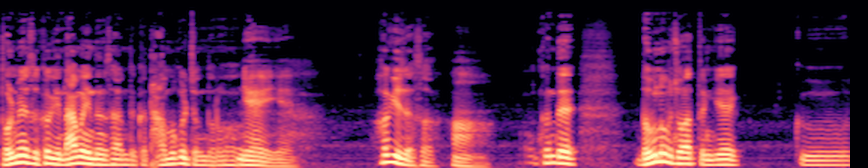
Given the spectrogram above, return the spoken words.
돌면서 거기 남아 있는 사람들 거 다 먹을 정도로 예, 예. 허기져서. 아. 근데 너무너무 좋았던 게 그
